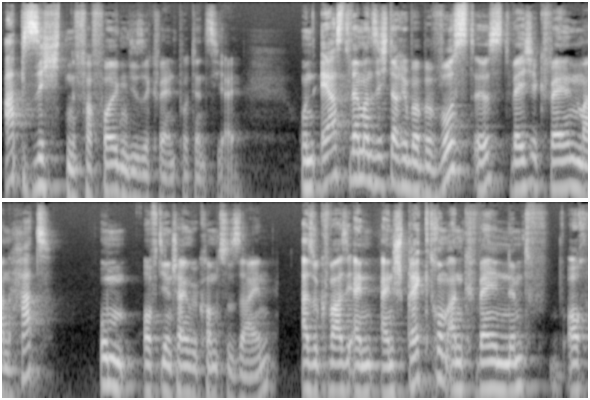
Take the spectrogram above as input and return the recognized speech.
Absichten verfolgen diese Quellen potenziell. Und erst wenn man sich darüber bewusst ist, welche Quellen man hat, um auf die Entscheidung gekommen zu sein, also quasi ein, ein Spektrum an Quellen nimmt, auch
